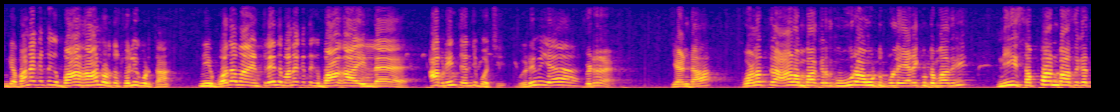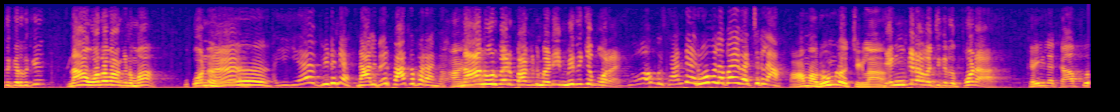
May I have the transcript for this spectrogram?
இங்க வணக்கத்துக்கு பாகான்னு ஒருத்தர் சொல்லி கொடுத்தான். நீ உதமாயத்துல இருந்து வணக்கத்துக்கு பாகா இல்ல அப்படின்னு தெரிஞ்சு போச்சு. விடுவியா? விடுற ஏண்டா குளத்துல ஆழம் பாக்குறதுக்கு ஊரா வீட்டு புள்ள இறக்கி விட்ட மாதிரி? நீ சப்பான் பாச கத்துக்கிறதுக்கு நான் உதவாங்கணுமா ஒண்ணு. ஐயே விடுங்க. நாலு பேர் பார்க்க போறாங்க. நானூறு பேர் மாடி மிதிக்க போறேன். உங்க சண்டே ரூம்ல போய் வச்சுக்கலாம். ஆமா ரூம்ல வச்சுக்கலாம். எங்கடா வச்சுக்கிறது? போடா. கையில காப்பு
